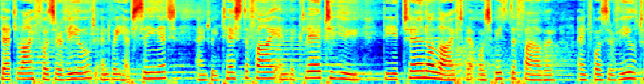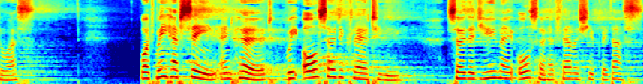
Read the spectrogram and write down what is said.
that life was revealed, and we have seen it, and we testify and declare to you the eternal life that was with the Father and was revealed to us. What we have seen and heard, we also declare to you, so that you may also have fellowship with us.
